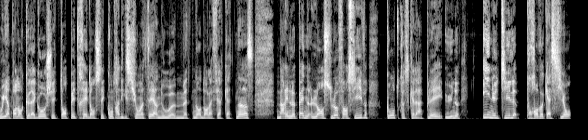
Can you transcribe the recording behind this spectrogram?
Oui, hein, pendant que la gauche est empêtrée dans ses contradictions internes ou euh, maintenant dans l'affaire Katnins, Marine Le Pen lance l'offensive contre ce qu'elle a appelé une inutile provocation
